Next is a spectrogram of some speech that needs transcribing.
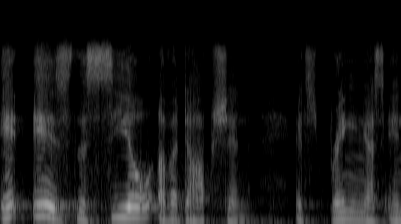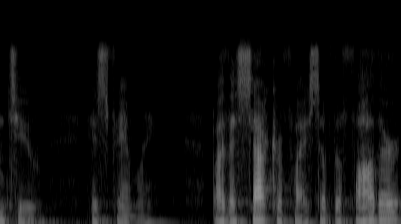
it is the seal of adoption. It's bringing us into his family by the sacrifice of the Father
